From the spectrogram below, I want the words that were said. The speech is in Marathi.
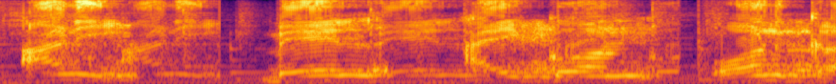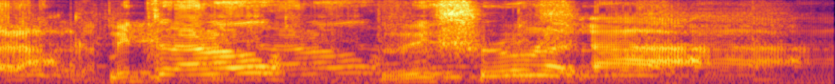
आणि बेल आयकॉन ऑन करा. मित्रांनो विसरू नका.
